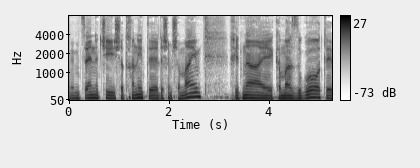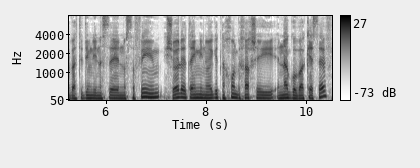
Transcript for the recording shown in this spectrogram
ומציינת שהיא שטחנית לשם שמיים, חיתנה כמה זוגות ועתידים להינשא נוספים. היא שואלת האם היא נוהגת נכון בכך שהיא אינה גובה כסף.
